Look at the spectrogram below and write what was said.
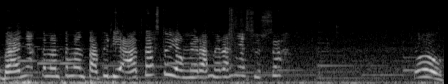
Banyak teman-teman, tapi di atas tuh yang merah-merahnya susah. Tuh.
